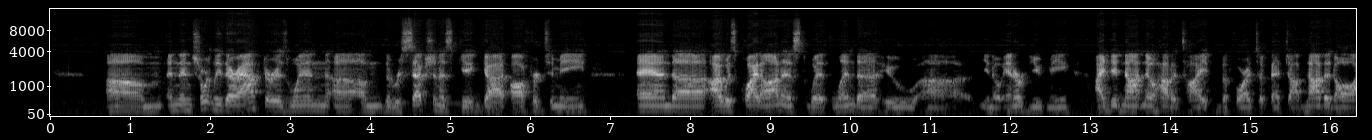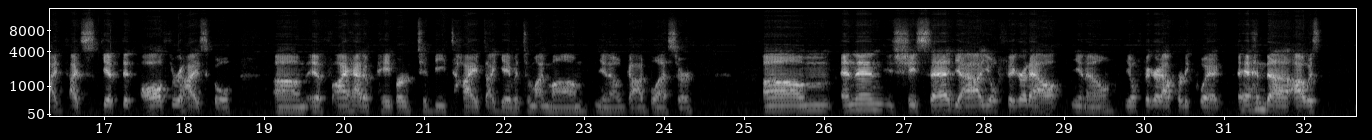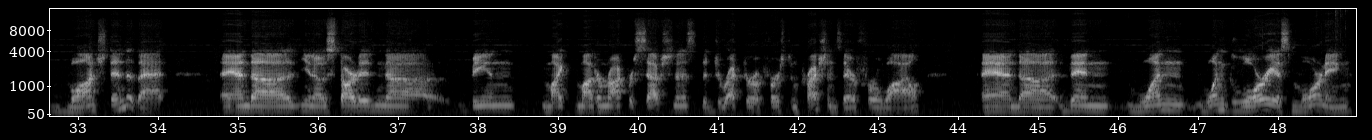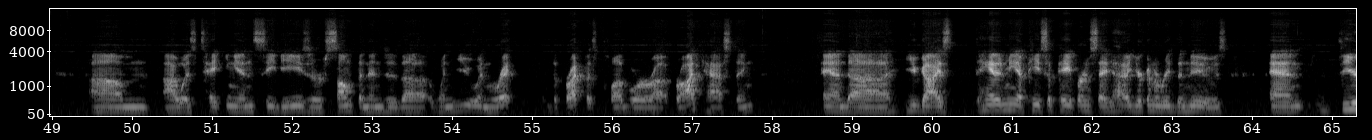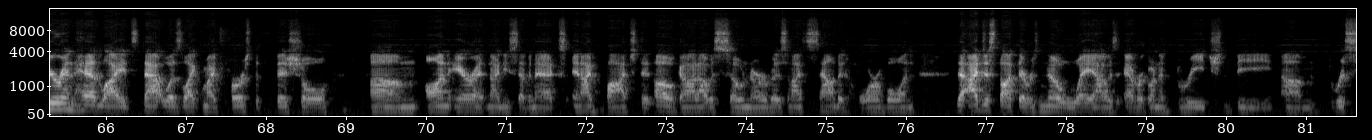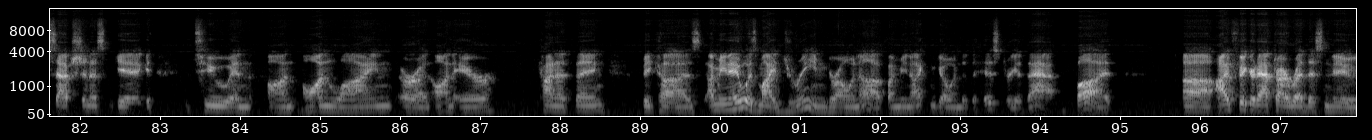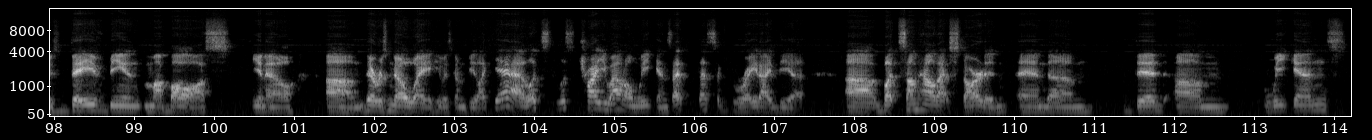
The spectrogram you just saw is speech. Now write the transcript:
Um, and then shortly thereafter is when um, the receptionist gig got offered to me and uh, I was quite honest with Linda, who uh, you know interviewed me. I did not know how to type before I took that job, not at all. I, I skipped it all through high school. Um, if I had a paper to be typed, I gave it to my mom. You know, God bless her. Um, and then she said, "Yeah, you'll figure it out. You know, you'll figure it out pretty quick." And uh, I was launched into that and uh, you know started uh, being Mike Modern Rock receptionist, the director of First Impressions there for a while, and uh, then one one glorious morning, um, I was taking in CDs or something into the when you and Rick, the Breakfast Club, were uh, broadcasting, and uh, you guys handed me a piece of paper and said, hey, "You're going to read the news." And deer in headlights that was like my first official um, on air at 97X, and I botched it. Oh God, I was so nervous, and I sounded horrible, and that I just thought there was no way I was ever going to breach the um, receptionist gig to an on online or an on air kind of thing because I mean it was my dream growing up. I mean I can go into the history of that, but uh, I figured after I read this news, Dave being my boss, you know, um, there was no way he was going to be like, yeah, let's let's try you out on weekends. That that's a great idea. Uh, but somehow that started and um, did um, weekends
